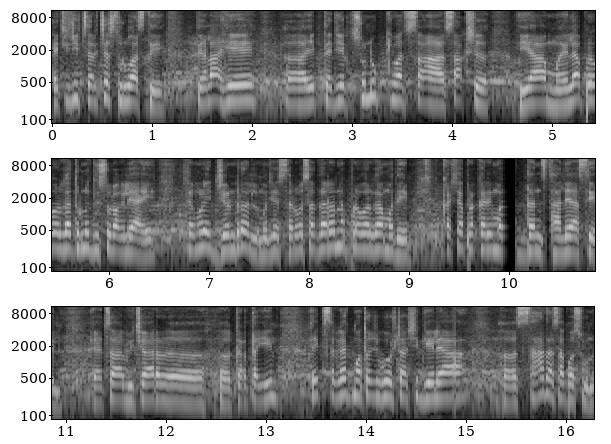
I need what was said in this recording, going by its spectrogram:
याची जी चर्चा सुरू असते त्याला हे एक त्याची एक चुणूक किंवा सा साक्ष या महिला प्रवर्गातूनच दिसू लागले आहे. त्यामुळे जनरल म्हणजे सर्वसाधारण प्रवर्गामध्ये कशा प्रकारे मतदान झाले असेल याचा विचार करता येईल. एक सगळ्यात महत्त्वाची गोष्ट अशी गेल्या सहा तासापासून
